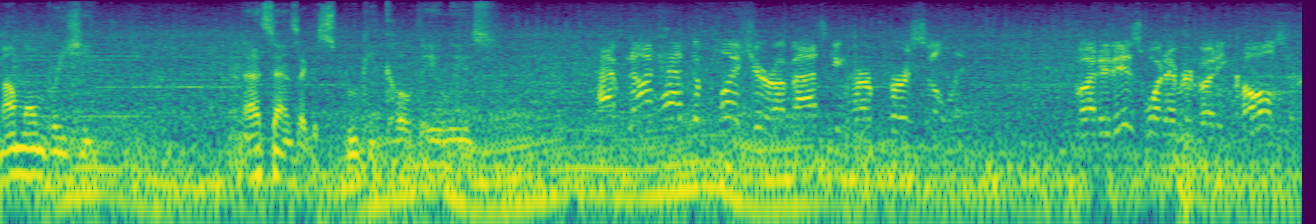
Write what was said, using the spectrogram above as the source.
Maman Brigitte. That sounds like a spooky cult alias. Have not had the pleasure of asking her personally, but it is what everybody calls her.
